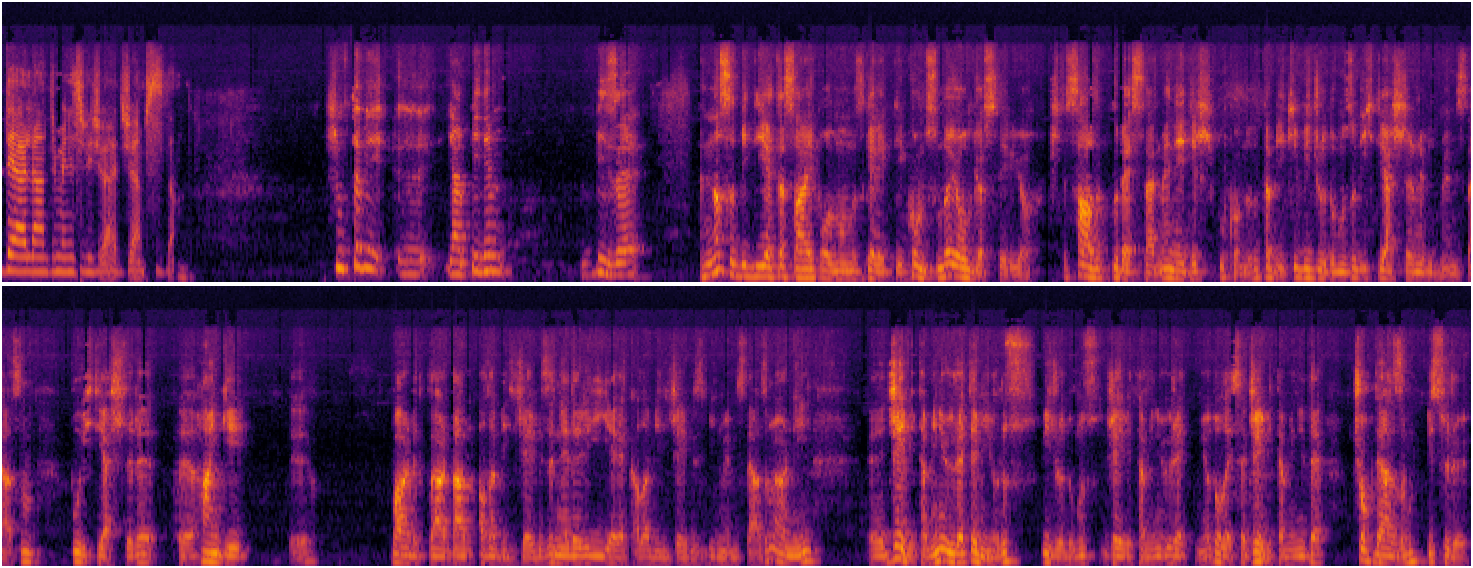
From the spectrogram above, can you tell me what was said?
değerlendirmenizi rica edeceğim sizden. Şimdi tabii e, yani bilim bize nasıl bir diyete sahip olmamız gerektiği konusunda yol gösteriyor. İşte sağlıklı beslenme nedir? Bu konuda tabii ki vücudumuzun ihtiyaçlarını bilmemiz lazım. Bu ihtiyaçları e, hangi e, varlıklardan alabileceğimizi, neleri yiyerek alabileceğimizi bilmemiz lazım. Örneğin C vitamini üretemiyoruz. Vücudumuz C vitamini üretmiyor. Dolayısıyla C vitamini de çok lazım bir sürü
